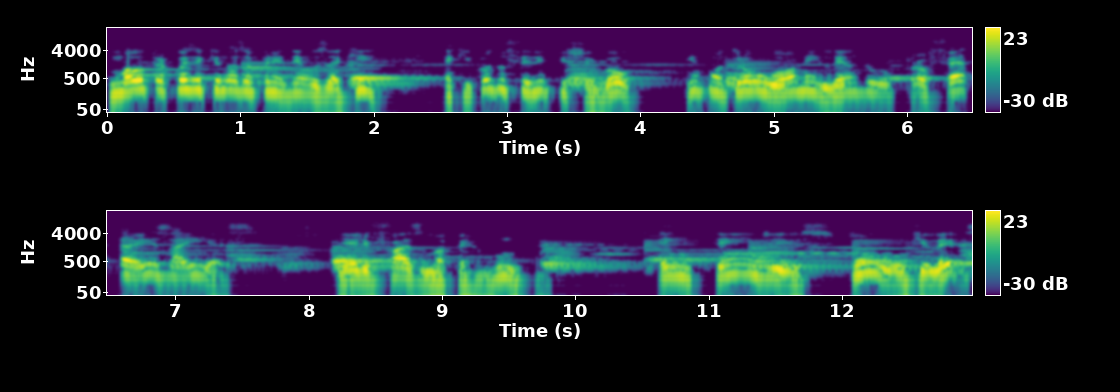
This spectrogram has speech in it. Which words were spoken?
uma outra coisa que nós aprendemos aqui é que quando Felipe chegou, encontrou o homem lendo o profeta Isaías. E ele faz uma pergunta: Entendes tu o que lês?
